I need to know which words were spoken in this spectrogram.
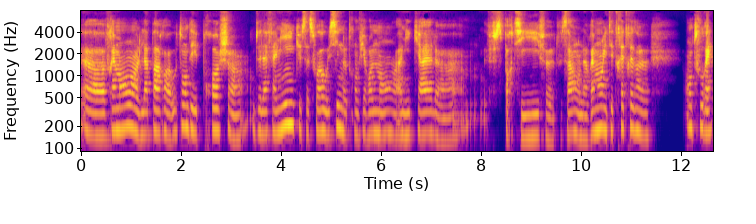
Euh, vraiment de la part autant des proches euh, de la famille que ce soit aussi de notre environnement amical, euh, sportif, euh, tout ça. On a vraiment été très très entourés.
